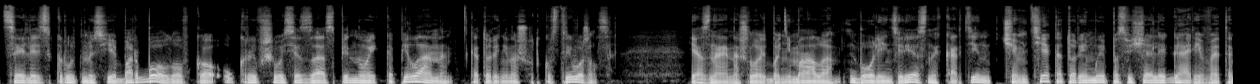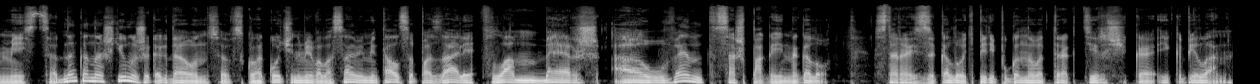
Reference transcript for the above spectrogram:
целясь в грудь месье Барбо, ловко укрывшегося за спиной капеллана, который не на шутку встревожился. Я знаю, нашлось бы немало более интересных картин, чем те, которые мы посвящали Гарри в этом месяце. Однако наш юноша, когда он со всклокоченными волосами метался по зале фламберж аувент со шпагой наголо, стараясь заколоть перепуганного трактирщика и капеллана,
